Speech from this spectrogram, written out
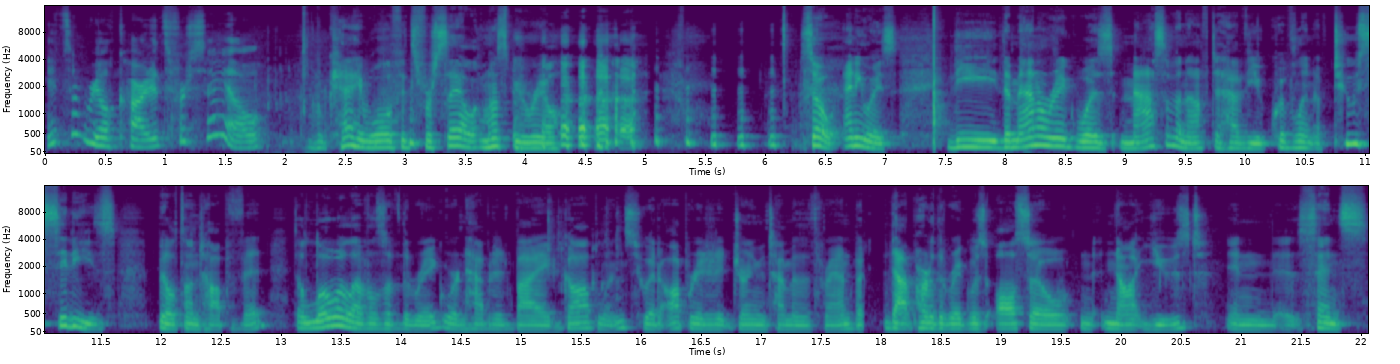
It's a real card. It's for sale. Okay, well, if it's for sale, it must be real. so, anyways, the the mana rig was massive enough to have the equivalent of two cities built on top of it. The lower levels of the rig were inhabited by goblins who had operated it during the time of the Thran, but that part of the rig was also n- not used in since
